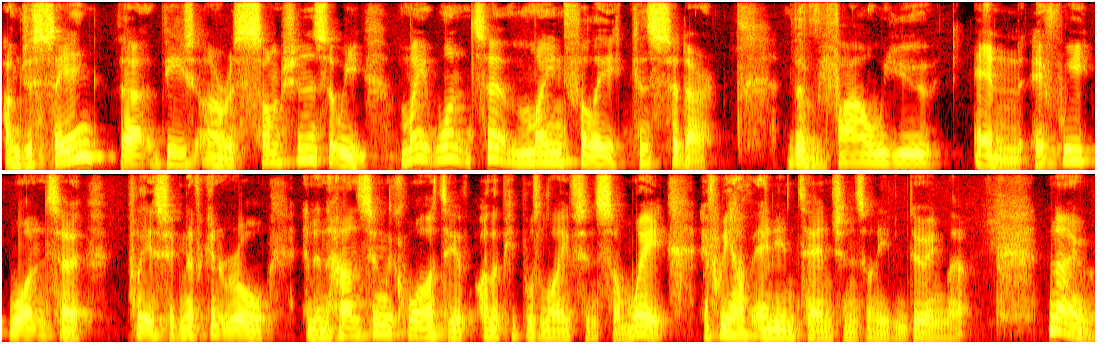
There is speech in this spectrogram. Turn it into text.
I'm just saying that these are assumptions that we might want to mindfully consider. The value in, if we want to play a significant role in enhancing the quality of other people's lives in some way, if we have any intentions on even doing that. Now,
